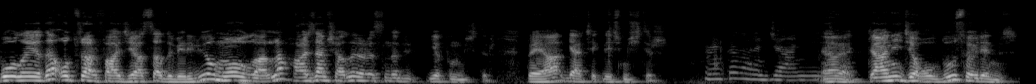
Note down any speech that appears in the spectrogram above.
Bu olaya da Otrar faciası adı veriliyor. Moğollarla Harzemşahlar arasında yapılmıştır veya gerçekleşmiştir. Ne kadar cani. Evet, canice olduğu söylenir.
